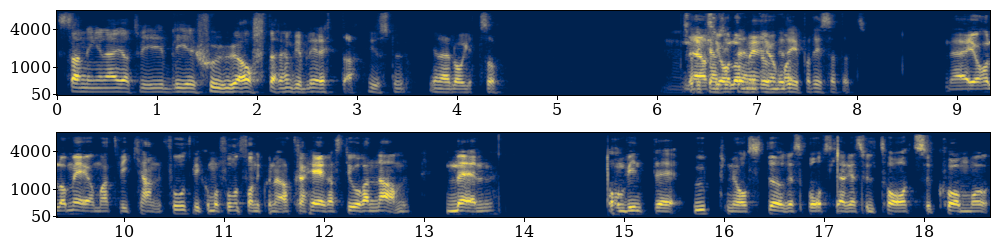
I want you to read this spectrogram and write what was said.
sanningen är ju att vi blir sjua oftare än vi blir etta just nu i det här laget. Så, Mm. så Nej, det alltså, kanske jag inte är håller en med dum om idé att- på det sättet. Nej, jag håller med om att vi kan fort, vi kommer fortfarande kunna attrahera stora namn. Men om vi inte uppnår större sportsliga resultat så kommer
